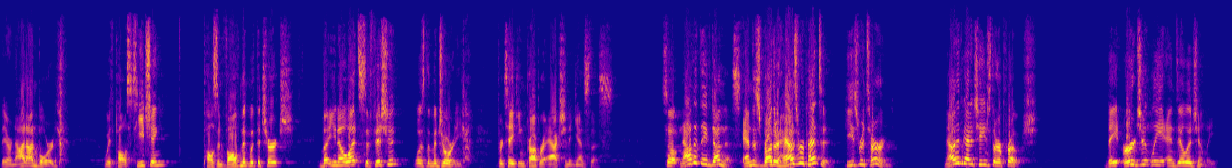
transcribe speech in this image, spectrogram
They are not on board with Paul's teaching, Paul's involvement with the church. But you know what? Sufficient was the majority for taking proper action against this. So now that they've done this, and this brother has repented, he's returned, now they've got to change their approach. They urgently and diligently,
